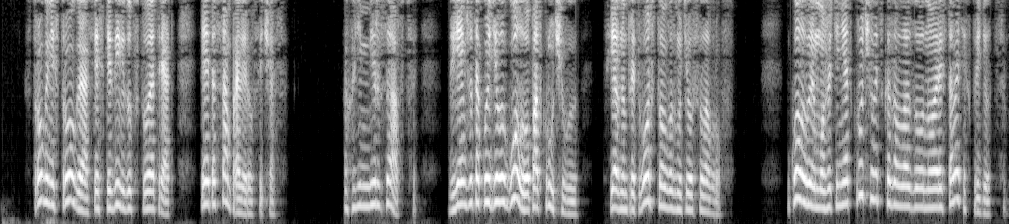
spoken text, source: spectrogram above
— Строго не строго, а все следы ведут в твой отряд. Я это сам проверил сейчас. Ах, они мерзавцы! Да я им за такое дело голову подкручиваю! С явным притворством возмутился Лавров. — Головы можете не откручивать, — сказал Лазо, — но арестовать их придется.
